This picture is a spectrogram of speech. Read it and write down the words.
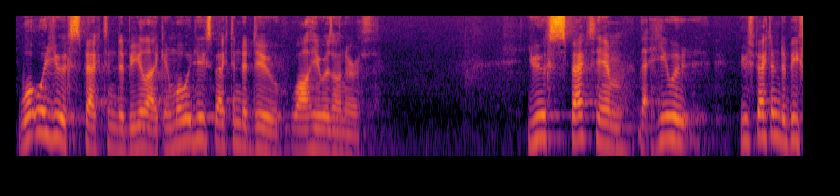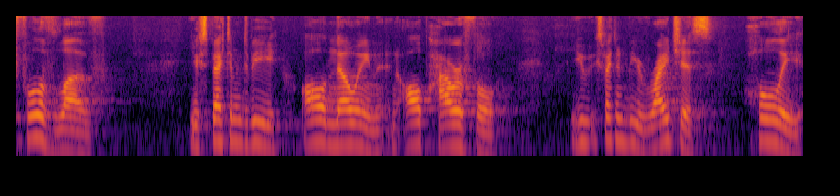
what would you expect him to be like, and what would you expect him to do while he was on earth? You expect him that he would, you expect him to be full of love. You expect him to be all knowing and all powerful. You expect him to be righteous, holy,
